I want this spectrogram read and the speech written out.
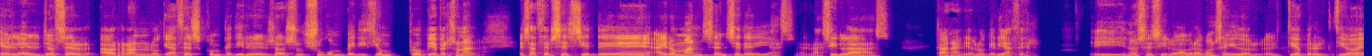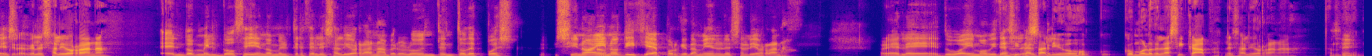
Que el, el Joseph Arram lo que hace es competir, o sea, su, su, competición propia personal es hacerse siete Ironmans en siete días, en las islas Canarias lo quería hacer. Y no sé si lo habrá conseguido el, el, tío, pero el tío es... Creo que le salió rana. En 2012 y en 2013 le salió rana, pero lo intentó después. Si no hay ah. noticias es porque también le salió rana. Le tuvo ahí movidas y le salió como lo de la SICAP, le salió rana. También.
